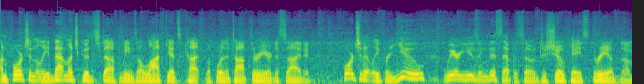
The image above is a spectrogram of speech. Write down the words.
Unfortunately, that much good stuff means a lot gets cut before the top three are decided. Fortunately for you, we're using this episode to showcase three of them.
